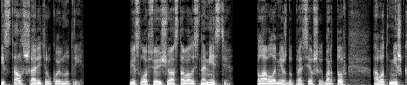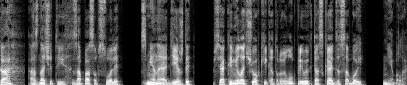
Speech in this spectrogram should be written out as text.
и стал шарить рукой внутри. Весло все еще оставалось на месте, плавало между просевших бортов, а вот мешка, а значит и запасов соли, смены одежды, всякой мелочевки, которую Лук привык таскать за собой, не было.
